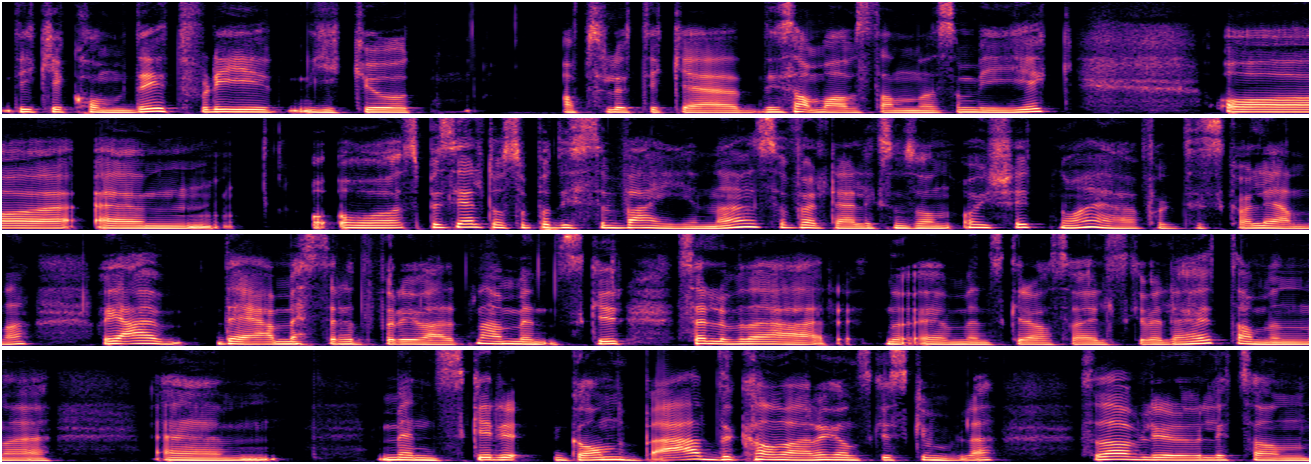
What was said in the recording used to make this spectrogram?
de ikke kom dit. For de gikk jo absolutt ikke de samme avstandene som vi gikk. Og, um, og, spesielt også på disse veiene så følte jeg liksom sånn Oi, shit, nå er jeg faktisk alene. Og jeg, det jeg er mest redd for i verden, er mennesker. Selv om det er eh, mennesker jeg også elsker veldig høyt, da, men um, mennesker gone bad kan være ganske skumle. Så da blir du litt sånn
